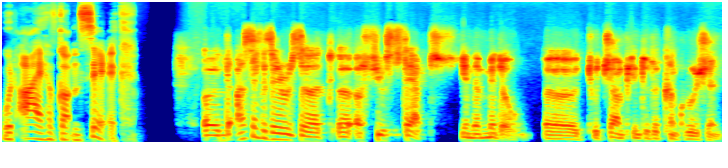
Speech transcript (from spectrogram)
would I have gotten sick? Uh, I think there is a, a few steps in the middle uh, to jump into the conclusion.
